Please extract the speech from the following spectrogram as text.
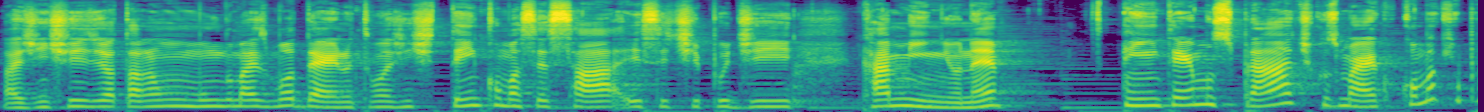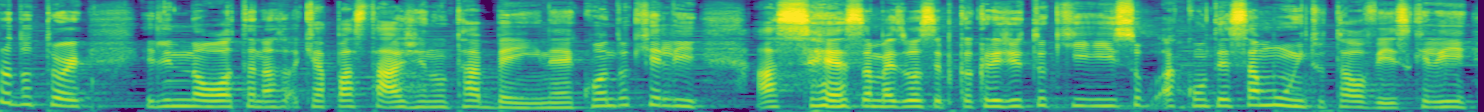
A gente já tá num mundo mais moderno, então a gente tem como acessar esse tipo de caminho, né? Em termos práticos, Marco, como é que o produtor ele nota na, que a pastagem não está bem, né? Quando que ele acessa mais você? Porque eu acredito que isso aconteça muito, talvez, que ele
